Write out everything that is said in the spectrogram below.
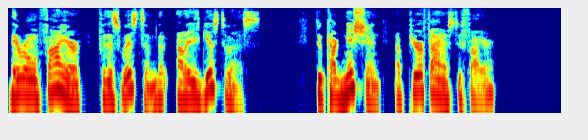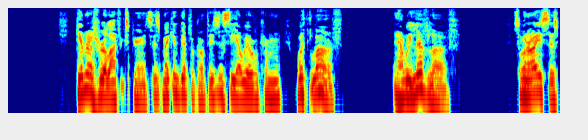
They were on fire for this wisdom that Our Lady gives to us through cognition of purifying us through fire, giving us real life experiences, making difficulties and see how we overcome with love and how we live love. So when Our says,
